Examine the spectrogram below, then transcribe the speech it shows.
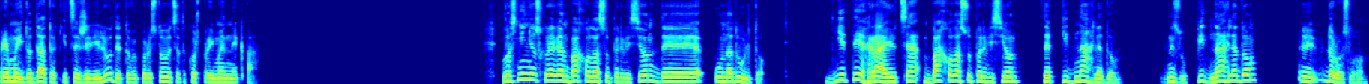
прямий додаток і це живі люди, то використовується також прийменник А. Los niños juegan bajo la supervisión de. Діти граються la supervisión – це під наглядом. Внизу, під наглядом е, дорослого.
